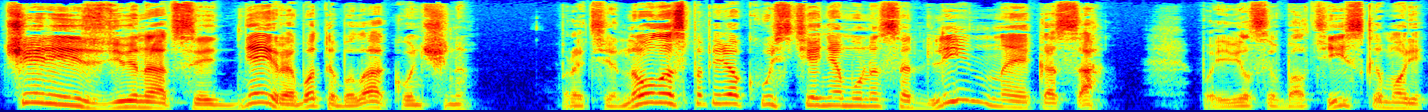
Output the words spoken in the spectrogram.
Через двенадцать дней работа была окончена. Протянулась поперек устья Нямуноса длинная коса появился в Балтийском море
